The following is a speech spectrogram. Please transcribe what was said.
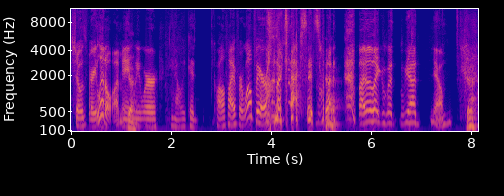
shows very little. I mean, yeah. we were, you know, we could qualify for welfare on our taxes, but, yeah. but like, but we had, you know. Yeah.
